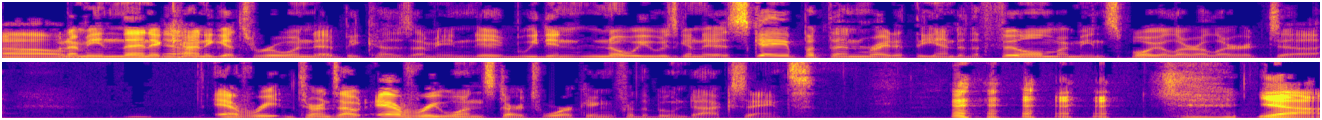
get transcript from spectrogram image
Um, But I mean, then it yeah. kind of gets ruined because I mean, it, we didn't know he was going to escape. But then, right at the end of the film, I mean, spoiler alert: uh, every it turns out everyone starts working for the Boondock Saints. Yeah.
